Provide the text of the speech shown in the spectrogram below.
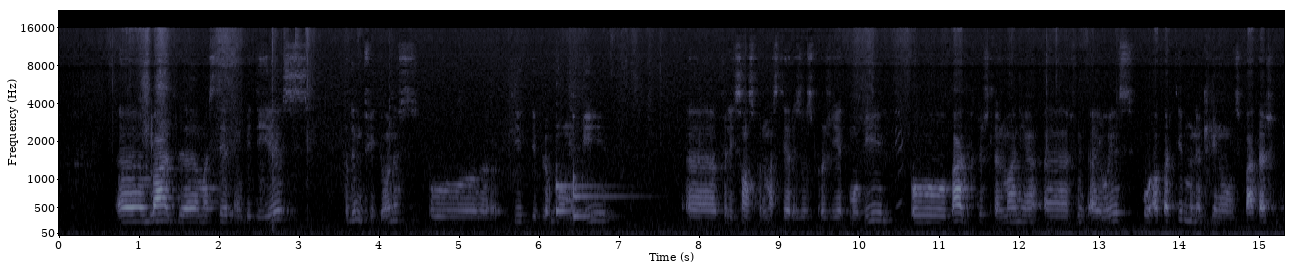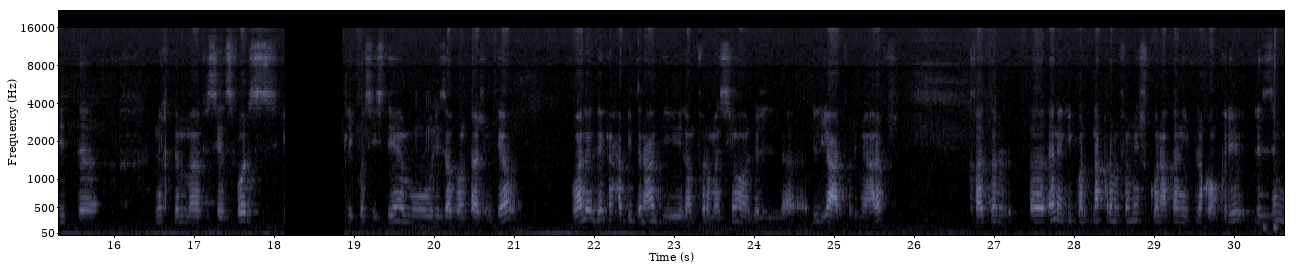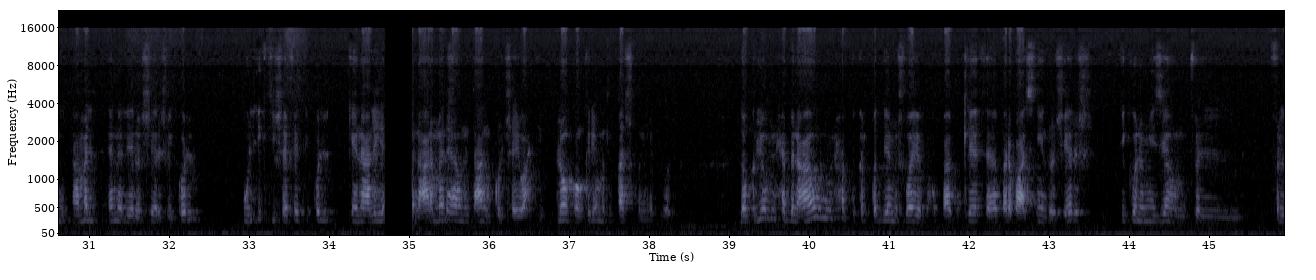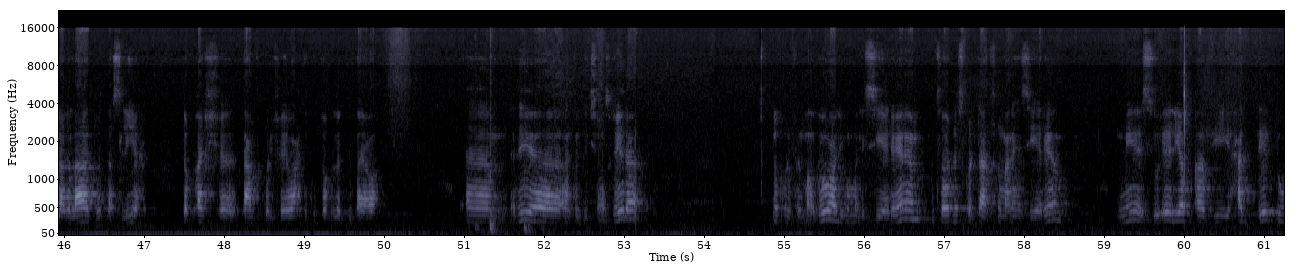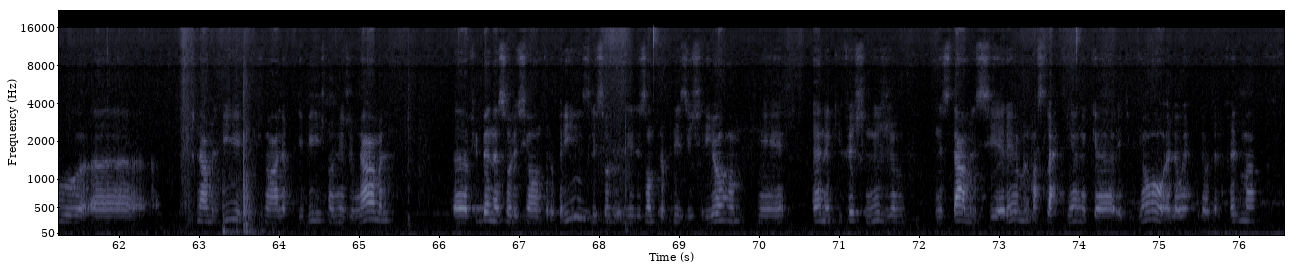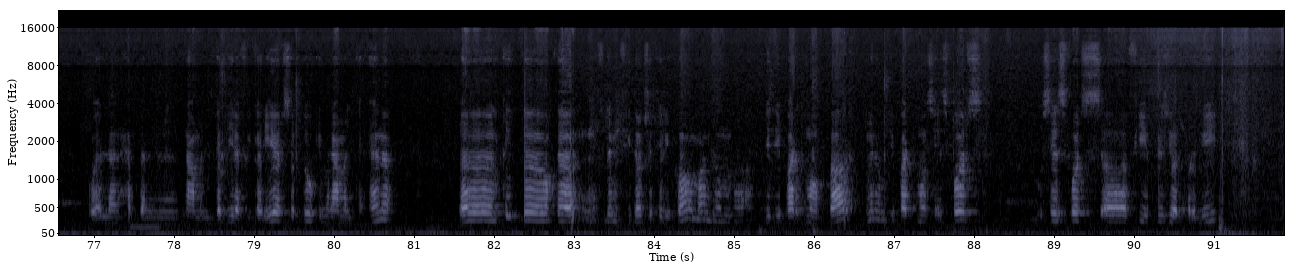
آه، من بعد master MBDS خدمت في تونس. وديت développement mobile في licence في ال master réseaux projetات mobile وبعد خرجت لالمانيا خدمت iOS و à partir من 2017 بديت نخدم في Salesforce l'écosystème و les avantages نتاعو. وعلى ذلك حبيت نعدي l'information للي يعرف واللي ما يعرفش. خاطر أنا كي كنت نقرأ ما فماش شكون عطاني plan concret لازمني عملت أنا les recherches الكل. والاكتشافات الكل كان عليا نعملها ونتعلم كل شيء وحدي. plan concret ما تلقاش في ال méthode donc اليوم نحب نعاون ونحطك القدام شوية بعد ثلاثة بأربع سنين recherche économiserهم في في الأغلاط والتصليح. تبقاش تعمل كل شيء وحدك وتغلط وتضيع وقت. هذه introduction صغيرة. ندخل في الموضوع اللي هما ال CRM نتصور الناس الكل تعرف شنو معناها CRM mais السؤال يبقى في حد ذاته اش نعمل بيه شنو علاقتي بيه شنو نجم نعمل في بالنا solution entreprise les entreprises يشريوهم. mais أنا كيفاش نجم نستعمل ال CRM لمصلحتي أنا ك étudiant ولا واحد يلوج الخدمة وإلا نحب نعمل تبديله في ال carrière surtout كيما عملت أنا. أه لقيت وقتها خدمت في Deutsche Telekom عندهم des départements كبار منهم département Salesforce و Salesforce فيه plusieurs produits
